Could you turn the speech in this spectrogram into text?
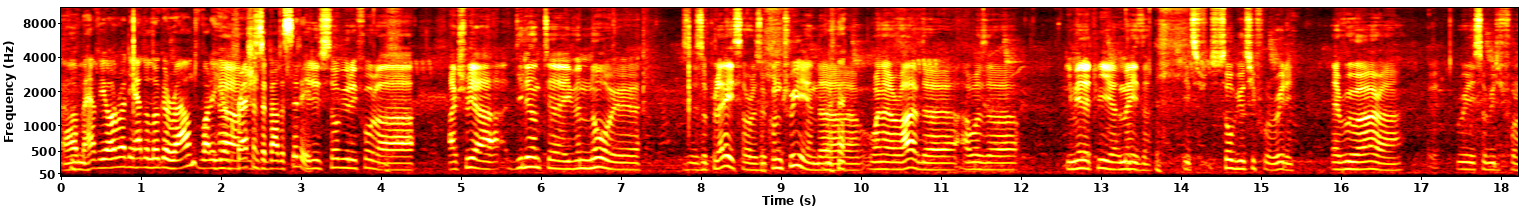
Um, have you already had a look around? What are your yeah, impressions about the city? It is so beautiful. Actually, I didn't uh, even know uh, the, the, place or the country, and uh, when I arrived, uh, I was uh, immediately amazed. It's so beautiful, really. Everywhere, uh, really so beautiful.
